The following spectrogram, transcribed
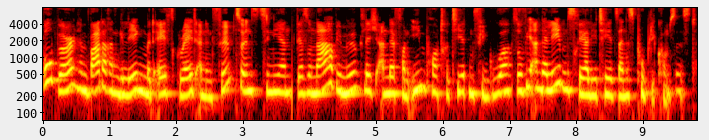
Bo Burnham war daran gelegen, mit Eighth Grade einen Film zu inszenieren, der so nah wie möglich an der von ihm porträtierten Figur sowie an der Lebensrealität seines Publikums ist.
